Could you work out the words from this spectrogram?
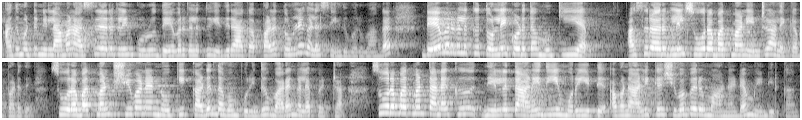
அது மட்டும் இல்லாமல் அசுரர்களின் குழு தேவர்களுக்கு எதிராக பல தொல்லைகளை செய்து வருவாங்க. தேவர்களுக்கு தொல்லை கொடுத்த முக்கிய அசுரர்களில் சூரபத்மன் என்று அழைக்கப்படுது. சூரபத்மன் சிவனை நோக்கி கடுந்தவம் புரிந்து வரங்களை பெற்றான். சூரபத்மன் தனக்கு நிலத்த அநீதியை முறையிட்டு அவனை அழிக்க சிவபெருமானிடம் வேண்டியிருக்காங்க.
